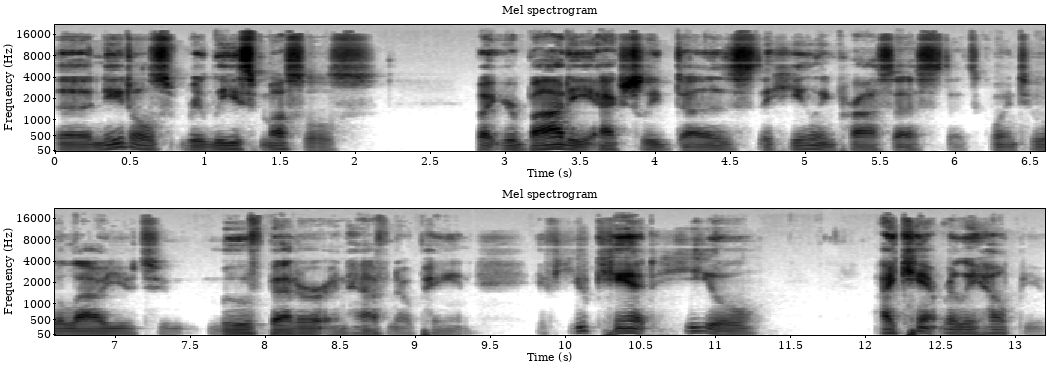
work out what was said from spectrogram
The needles release muscles, but your body actually does the healing process that's going to allow you to move better and have no pain. If you can't heal, I can't really help you.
